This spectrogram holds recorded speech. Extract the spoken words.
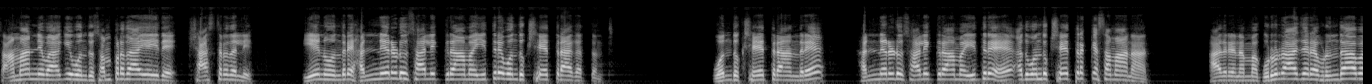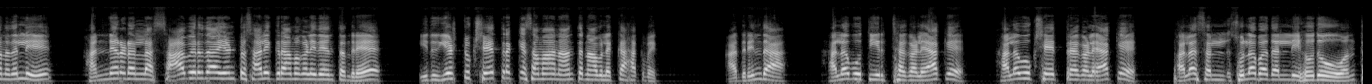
ಸಾಮಾನ್ಯವಾಗಿ ಒಂದು ಸಂಪ್ರದಾಯ ಇದೆ ಶಾಸ್ತ್ರದಲ್ಲಿ. ಏನು ಅಂದ್ರೆ ಹನ್ನೆರಡು ಸಾಲಿಗ್ರಾಮ ಇದ್ರೆ ಒಂದು ಕ್ಷೇತ್ರ ಆಗತ್ತಂತೆ. ಒಂದು ಕ್ಷೇತ್ರ ಅಂದ್ರೆ ಹನ್ನೆರಡು ಸಾಲಿಗ್ರಾಮ ಇದ್ರೆ ಅದು ಒಂದು ಕ್ಷೇತ್ರಕ್ಕೆ ಸಮಾನ ಆದರೆ ನಮ್ಮ ಗುರುರಾಜರ ವೃಂದಾವನದಲ್ಲಿ ಹನ್ನೆರಡಲ್ಲ ಸಾವಿರದ ಎಂಟು ಸಾಲಿಗ್ರಾಮಗಳಿದೆ ಅಂತಂದ್ರೆ ಇದು ಎಷ್ಟು ಕ್ಷೇತ್ರಕ್ಕೆ ಸಮಾನ ಅಂತ ನಾವು ಲೆಕ್ಕ ಹಾಕಬೇಕು. ಆದ್ರಿಂದ ಹಲವು ತೀರ್ಥಗಳ್ಯಾಕೆ ಹಲವು ಕ್ಷೇತ್ರಗಳ್ಯಾಕೆ ಫಲ ಸಲ್, ಸುಲಭದಲ್ಲಿ ಹೋದು ಅಂತ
